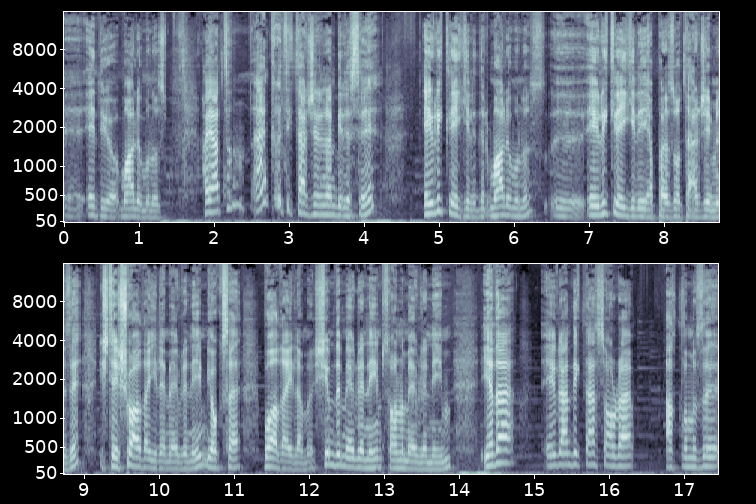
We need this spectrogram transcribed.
e, ediyor malumunuz. Hayatın en kritik tercihlerinden birisi evlilikle ilgilidir malumunuz. E, evlilikle ilgili yaparız o tercihimizi. İşte şu aday ile mi evleneyim yoksa bu adayla mı? Şimdi mi evleneyim sonra mı evleneyim? Ya da evlendikten sonra aklımızı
